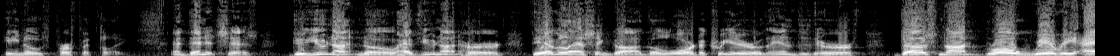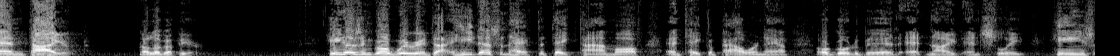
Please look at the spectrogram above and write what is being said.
He knows perfectly. And then it says, do you not know, have you not heard, the everlasting God, the Lord, the creator of the ends of the earth, does not grow weary and tired. Now look up here. He doesn't grow weary and tired. He doesn't have to take time off and take a power nap or go to bed at night and sleep. He's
